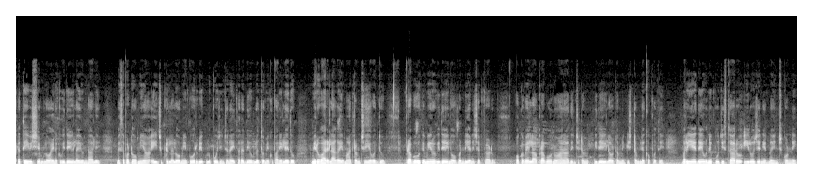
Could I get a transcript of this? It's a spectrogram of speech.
ప్రతి విషయంలో ఆయనకు విధేయులై ఉండాలి. మెసపటోమియా ఈజిప్టులలో మీ పూర్వీకులు పూజించిన ఇతర దేవులతో మీకు పని లేదు. మీరు వారిలాగా ఏమాత్రం చేయవద్దు. ప్రభువుకి మీరు విధేయులు అవ్వండి అని చెప్పాడు. ఒకవేళ ప్రభువును ఆరాధించడం విధేయులవటం మీకు ఇష్టం లేకపోతే మరి ఏ దేవుని పూజిస్తారో ఈరోజే నిర్ణయించుకోండి.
